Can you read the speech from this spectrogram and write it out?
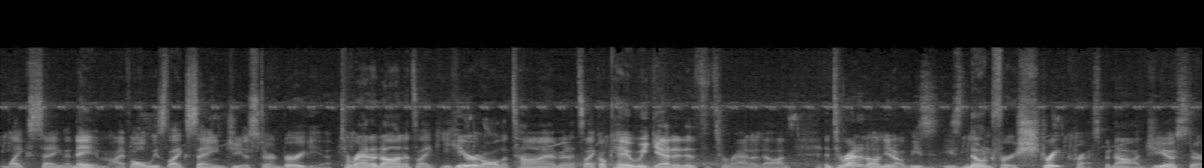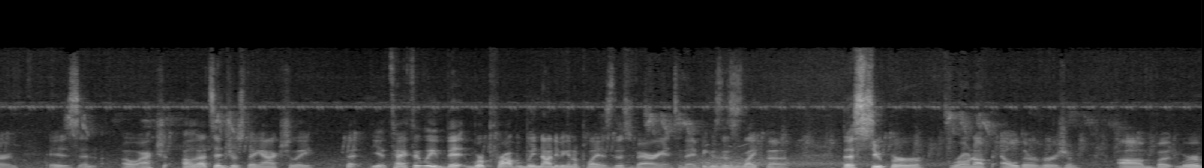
like saying the name. I've always liked saying Geosternbergia. Pteranodon, it's like, you hear it all the time, and it's like, okay, we get it, it's a Pteranodon. And Pteranodon, you know, he's, he's known for a straight crest, but nah, Geostern is an... Oh, actually... Oh, that's interesting, actually. That, yeah, technically, th we're probably not even going to play as this variant today, because this is like the the super grown-up elder version. Um, but we're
